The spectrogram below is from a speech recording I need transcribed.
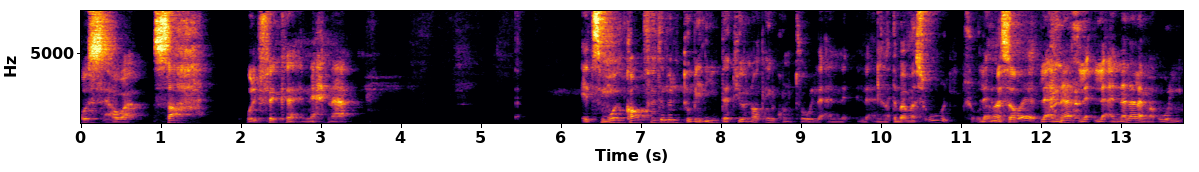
بص هو صح والفكرة ان إحنا it's more comfortable to believe that you're not in control لأن لأن هتبقى مسؤول. لا شغلانه بالظبط. سواد لأن لأن أنا لما أقول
